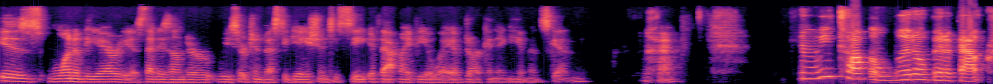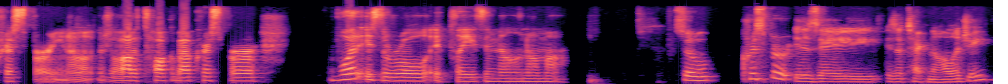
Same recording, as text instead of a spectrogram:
is one of the areas that is under research investigation to see if that might be a way of darkening human skin. Okay. Can we talk a little bit about CRISPR? You know, there's a lot of talk about CRISPR. What is the role it plays in melanoma? So CRISPR is a is a technology.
